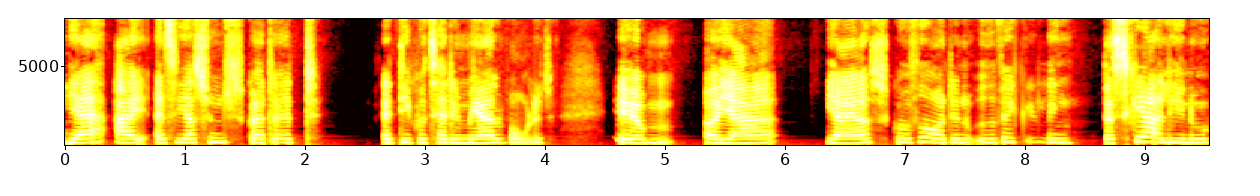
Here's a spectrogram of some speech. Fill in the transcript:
Ja. ja, ej, altså jeg synes godt, at, at de kunne tage det mere alvorligt. Øhm, og jeg, jeg er skuffet over den udvikling, der sker lige nu.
